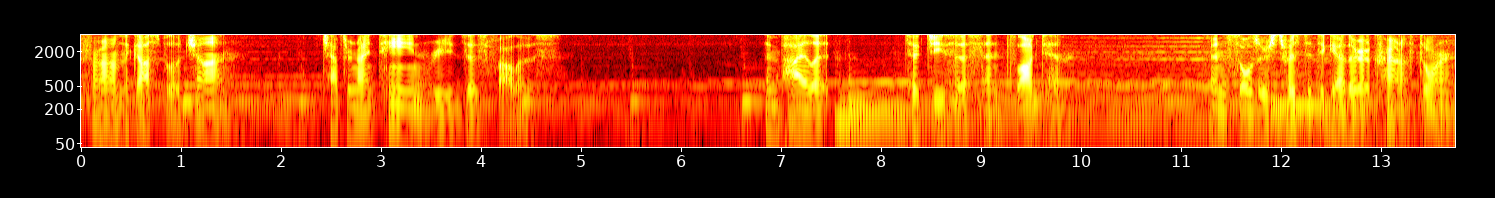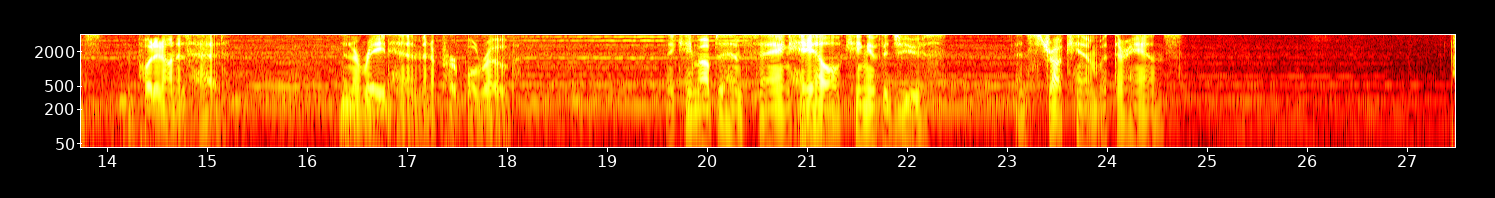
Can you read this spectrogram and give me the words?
From the Gospel of John chapter 19 reads as follows Then Pilate took Jesus and flogged him. And the soldiers twisted together a crown of thorns and put it on his head, and arrayed him in a purple robe. They came up to him, saying, Hail, King of the Jews! and struck him with their hands.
